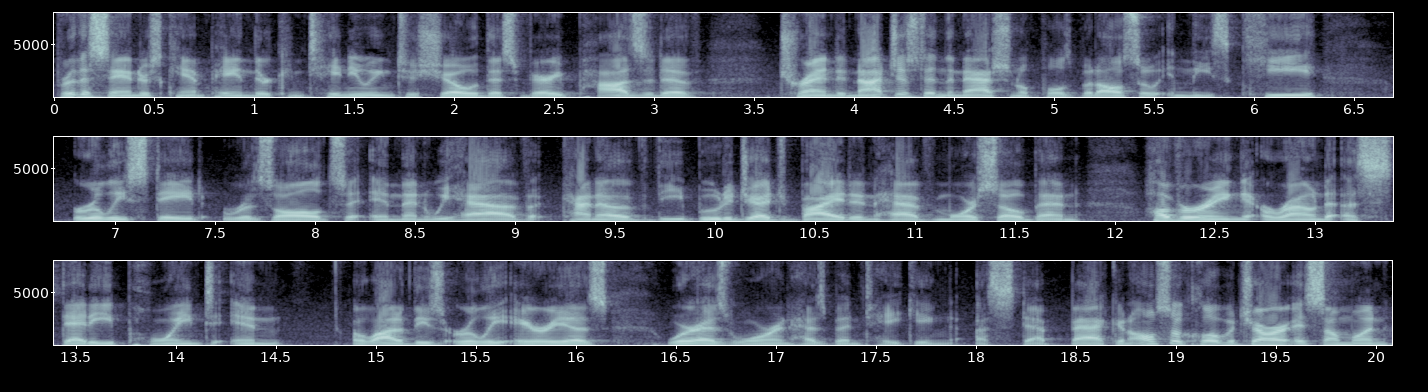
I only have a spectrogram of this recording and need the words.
for the Sanders campaign. They're continuing to show this very positive trend, and not just in the national polls, but also in these key early state results. And then we have kind of the Buttigieg Biden have more so been hovering around a steady point in a lot of these early areas, whereas Warren has been taking a step back. And also, Klobuchar is someone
